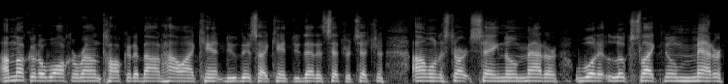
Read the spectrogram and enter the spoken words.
I'm not going to walk around talking about how I can't do this, I can't do that, etc., etc. I want to start saying no matter what it looks like, no matter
